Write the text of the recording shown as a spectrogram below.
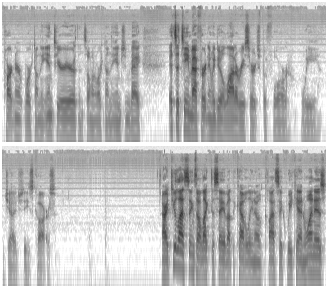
partner worked on the interior. Then someone worked on the engine bay. It's a team effort, and we do a lot of research before we judge these cars. All right, two last things I'd like to say about the Cavallino Classic weekend. One is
